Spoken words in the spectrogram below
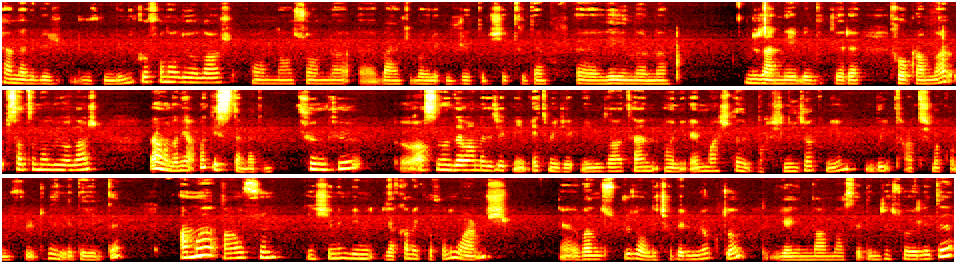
kendilerine bir düzgün bir mikrofon alıyorlar. Ondan sonra e, belki böyle ücretli bir şekilde e, yayınlarını düzenleyebildikleri programlar satın alıyorlar. Ben onları yapmak istemedim. Çünkü aslında devam edecek miyim, etmeyecek miyim zaten hani en başta başlayacak mıyım bir tartışma konusuydu belli değildi. Ama sağ olsun eşimin bir yaka mikrofonu varmış. Bana da sürpriz oldu hiç haberim yoktu. Yayından bahsedince söyledi.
